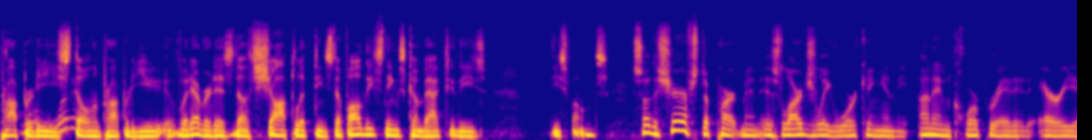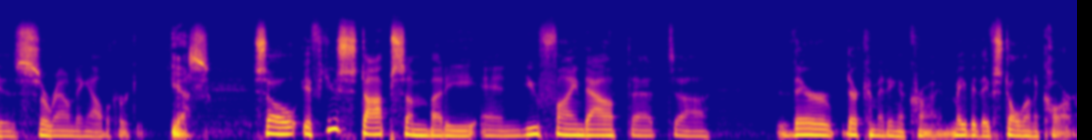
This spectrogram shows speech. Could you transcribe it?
Property, stolen property, whatever it is, the shoplifting stuff. All these things come back to these these phones. So the sheriff's department is largely working in the unincorporated areas surrounding Albuquerque. Yes. So if you stop somebody and you find out that uh, they're they're committing a crime, maybe they've stolen a car,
